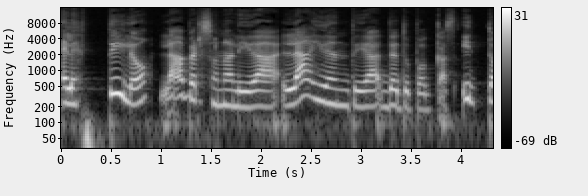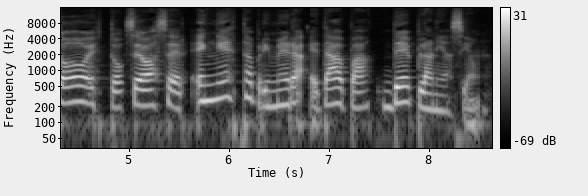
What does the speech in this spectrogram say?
el estilo, la personalidad, la identidad de tu podcast. Y todo esto se va a hacer en esta primera etapa de planeación.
